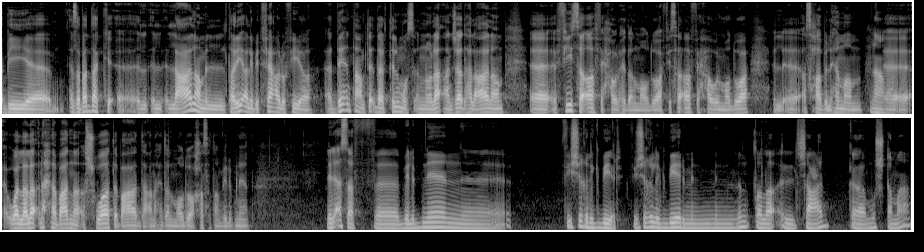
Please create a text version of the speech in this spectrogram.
بي إذا بدك العالم الطريقة اللي بيتفاعلوا فيها قد إيه أنت عم تقدر تلمس إنه لأ عن جد هالعالم آه، في ثقافة حول هذا الموضوع في ثقافة حول موضوع أصحاب الهمم نعم. آه، ولا لأ نحن بعدنا أشواط بعاد عن هذا الموضوع خاصة بلبنان؟ للأسف آه، بلبنان في شغل كبير في شغل كبير من من منطلق الشعب كمجتمع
